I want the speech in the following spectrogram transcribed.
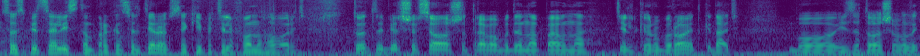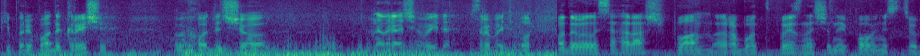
з спеціалістом проконсультуємося, який по телефону говорить. Тут більше всього, що треба буде, напевно, тільки рубероїд кидати, бо із-за того, що великі перепади криші, виходить, що навряд чи вийде зробити. О, подивилися гараж, план робот визначений повністю.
